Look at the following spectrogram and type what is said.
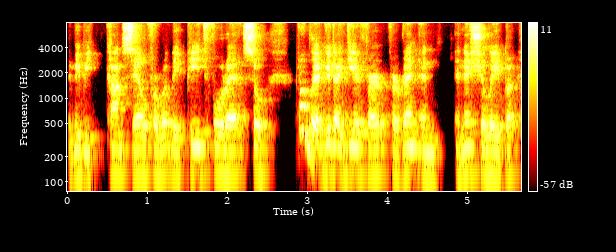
they maybe can't sell for what they paid for it. So probably a good idea for, for renting initially. But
